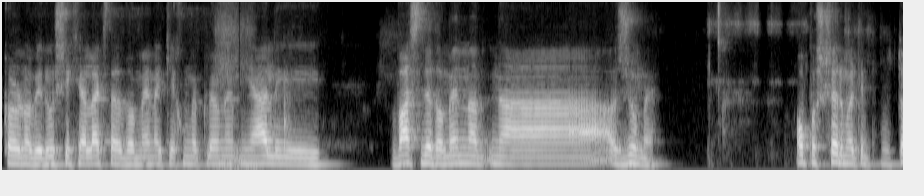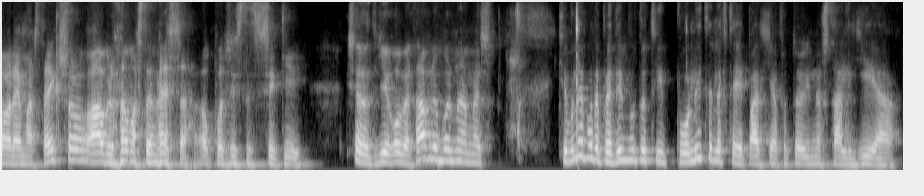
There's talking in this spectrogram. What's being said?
κορονοβιρούς έχει αλλάξει τα δεδομένα και έχουμε πλέον μια άλλη βάση δεδομένων να, να ζούμε. Όπως ξέρουμε ότι τώρα είμαστε έξω, αύριο θα είμαστε μέσα, όπως είστε εσείς εκεί. Ξέρω ότι και εγώ μεθαύριο μπορεί να είμαι μέσα. Και βλέπω, ρε παιδί μου, ότι πολύ τελευταία υπάρχει αυτό το η νοσταλγία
